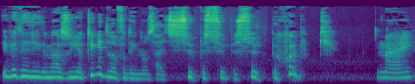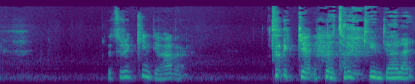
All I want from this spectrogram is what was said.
Jag vet inte riktigt men alltså jag tycker inte vi har fått in någon så här super super super sjuk. Nej. Det trycker inte jag heller. Trycker. Det trycker inte jag heller.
